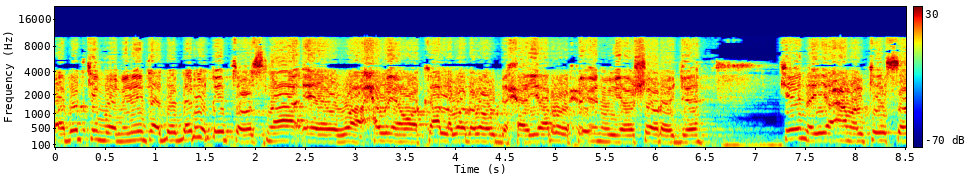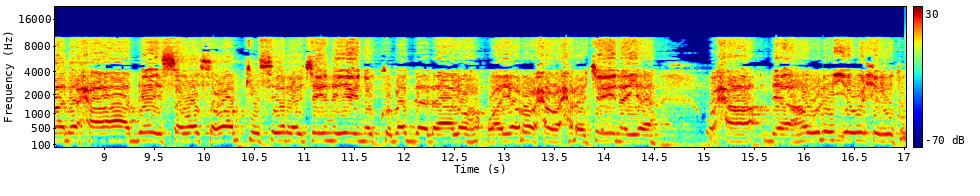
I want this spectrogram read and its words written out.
Waa dadkii mu'miniinta dee dariiqii toosnaa ee waxaweyaan waa kaa labadaba u dhexeeya ruuxu inuu yeesho raje. Keenaya camalkii saalixa ah dee isagoo sawaabkiisii rajaynaya inuu kuba dadaalo waayo ruuxa wax rajaynaya waxaa dee hawlihii iyo wixii uu ku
